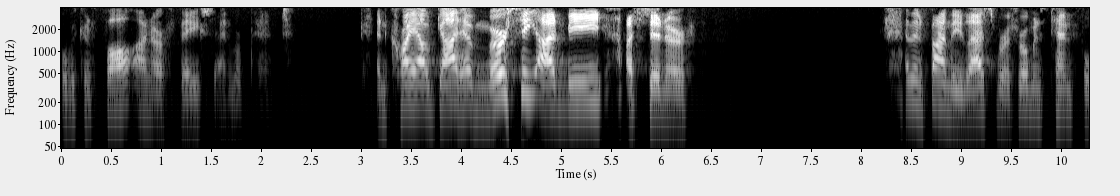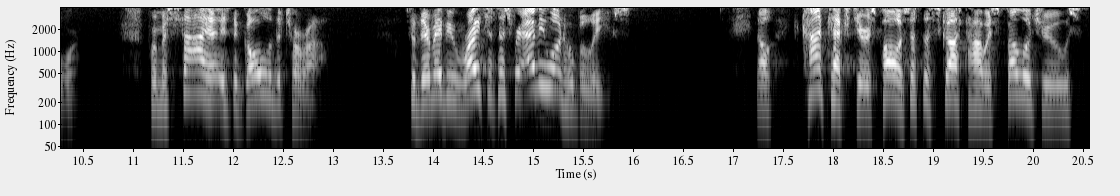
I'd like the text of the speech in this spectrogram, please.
or we can fall on our face and repent and cry out, God, have mercy on me, a sinner. And then finally, last verse, Romans 10 4. For Messiah is the goal of the Torah. So there may be righteousness for everyone who believes. Now, context here is Paul has just discussed how his fellow Jews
